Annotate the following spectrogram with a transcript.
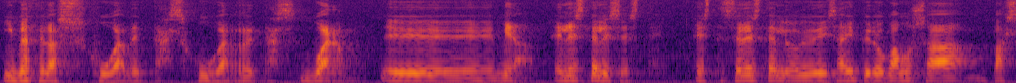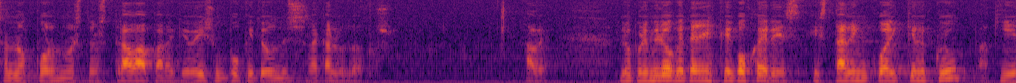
y me hace las jugadetas, jugarretas. Bueno, eh, mira, el Estel es este. Este es el Estel, lo veis ahí, pero vamos a pasarnos por nuestro Strava para que veáis un poquito dónde se sacan los datos. A ver, lo primero que tenéis que coger es estar en cualquier club, aquí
